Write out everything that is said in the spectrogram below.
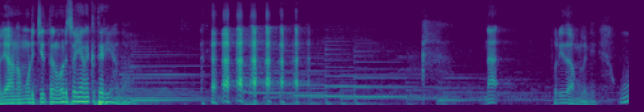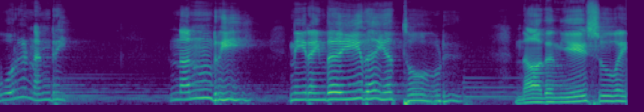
கல்யாணம் முடிச்சு இத்தனை வருஷம் எனக்கு தெரியாதா? நான் புரியுதா உங்களுக்கு? ஒரு நன்றி நன்றி நிறைந்த இதயத்தோடு நாதன் இயேசுவை.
